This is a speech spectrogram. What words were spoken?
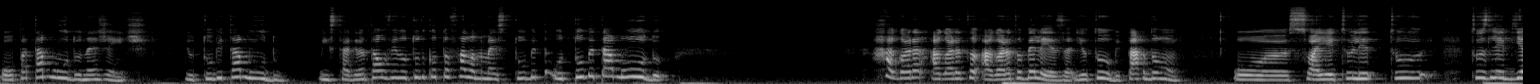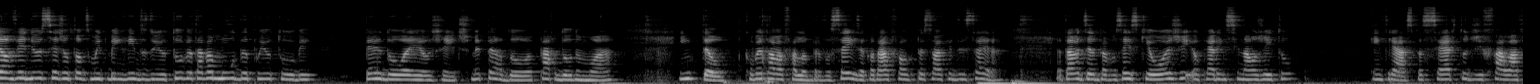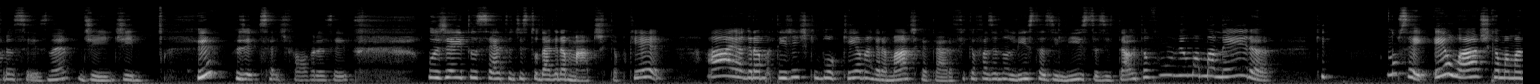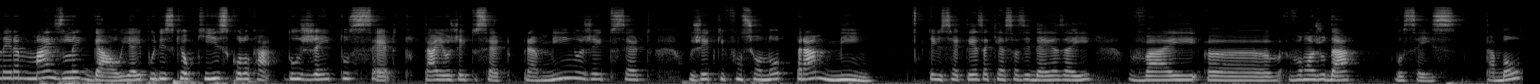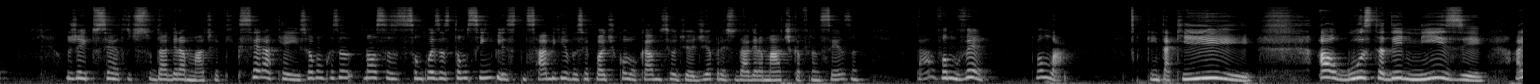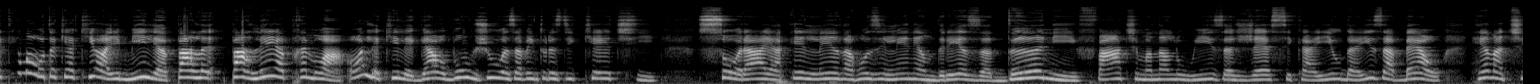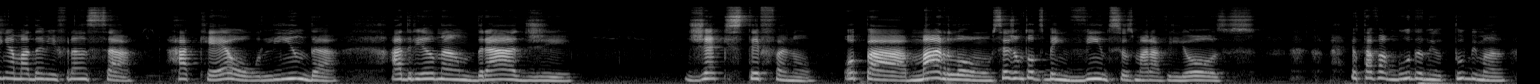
Opa, tá mudo, né, gente? YouTube tá mudo. O Instagram tá ouvindo tudo que eu tô falando, mas tube, o YouTube tá mudo. Agora, agora, tô, agora tô beleza. YouTube, pardon. O, soyez tous les, tous les bienvenus, sejam todos muito bem-vindos do YouTube. Eu tava muda pro YouTube. Perdoa eu, gente. Me perdoa. Pardonne-moi. Então, como eu tava falando para vocês, é que eu tava falando pro pessoal aqui do Instagram. Eu tava dizendo para vocês que hoje eu quero ensinar o jeito, entre aspas, certo de falar francês, né? De. de o jeito certo de falar francês. O jeito certo de estudar gramática. Porque ah, a tem gente que bloqueia na gramática, cara, fica fazendo listas e listas e tal. Então vamos ver uma maneira que não sei, eu acho que é uma maneira mais legal e aí por isso que eu quis colocar do jeito certo, tá? É o jeito certo para mim, o jeito certo, o jeito que funcionou para mim. Tenho certeza que essas ideias aí vai uh, vão ajudar vocês, tá bom? o jeito certo de estudar gramática. O que, que será que é isso? É uma coisa. Nossa, são coisas tão simples, sabe? Que você pode colocar no seu dia a dia para estudar gramática francesa. Tá? Vamos ver? Vamos lá. Quem tá aqui? Augusta Denise. Aí tem uma outra aqui, aqui ó, Emília, parle, parlez après moi. Olha que legal. Bonjour, as aventuras de Katie. Soraya, Helena, Rosilene, Andresa, Dani, Fátima, Ana Luísa, Jéssica, Hilda, Isabel, Renatinha, Madame França, Raquel, Linda, Adriana Andrade, Jack Stefano, opa, Marlon, sejam todos bem-vindos, seus maravilhosos. Eu tava muda no YouTube, mano.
